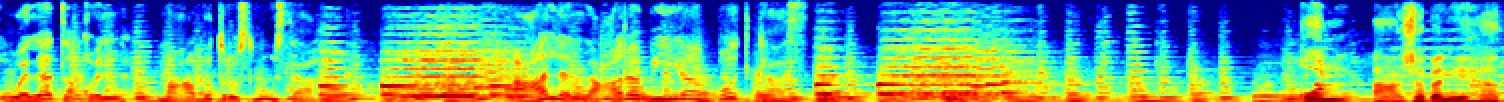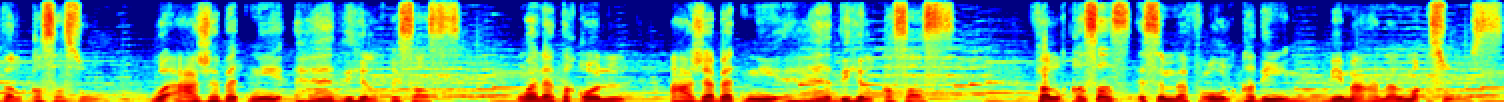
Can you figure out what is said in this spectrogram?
ولا تقل مع بطرس موسى على العربية بودكاست. قل أعجبني هذا القصص وأعجبتني هذه القصص ولا تقل أعجبتني هذه القصص. فالقصص اسم مفعول قديم بمعنى المقصوص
